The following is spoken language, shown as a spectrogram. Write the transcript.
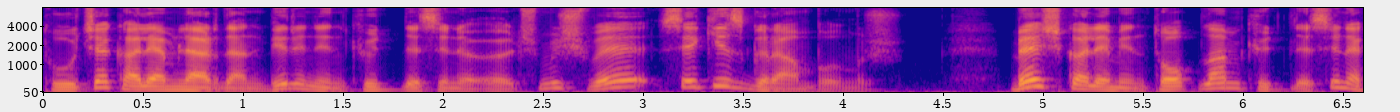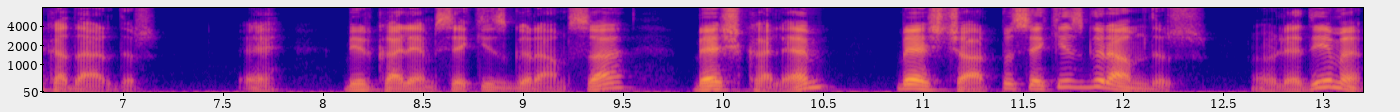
Tuğçe kalemlerden birinin kütlesini ölçmüş ve 8 gram bulmuş. 5 kalemin toplam kütlesi ne kadardır? Eh, bir kalem 8 gramsa, 5 kalem 5 çarpı 8 gramdır. Öyle değil mi?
